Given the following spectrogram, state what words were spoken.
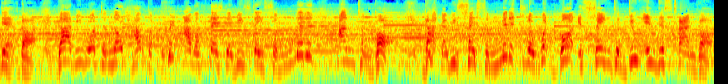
death, God. God, we want to know how to prick our flesh that we stay submitted unto God. God, that we say submitted to the, what God is saying to do in this time, God.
